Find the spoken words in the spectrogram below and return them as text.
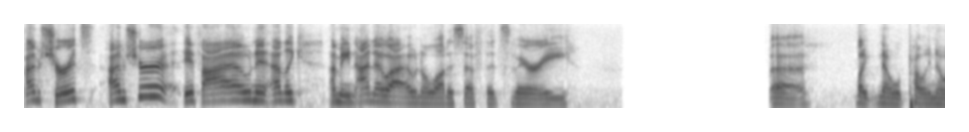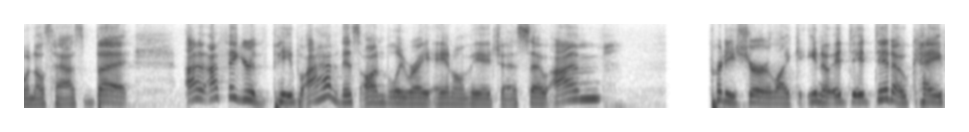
i'm sure it's i'm sure if i own it i like i mean i know i own a lot of stuff that's very uh like no probably no one else has but i i people i have this on blu-ray and on vhs so i'm pretty sure like you know it it did okay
